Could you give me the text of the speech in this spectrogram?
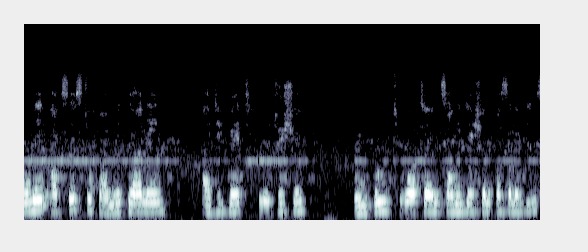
women access to family planning, adequate nutrition, improved water and sanitation facilities,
